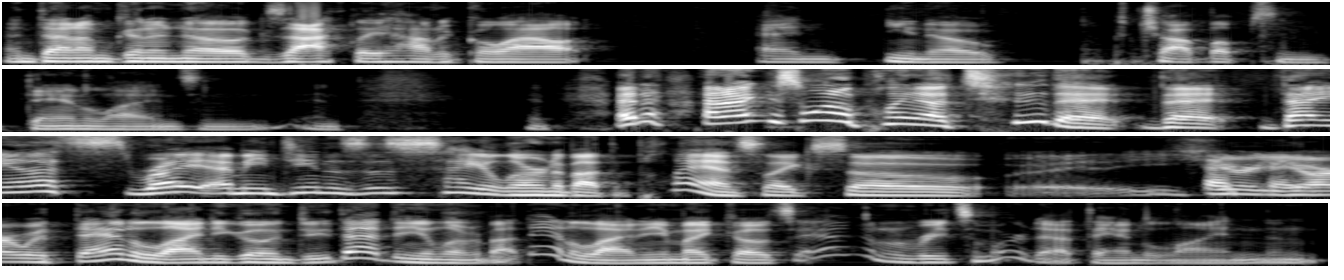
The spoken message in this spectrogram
and then I'm going to know exactly how to go out and you know chop up some dandelions and and. And, and, and I just want to point out too that that that you know that's right. I mean, Dina, this is how you learn about the plants. Like, so uh, here you are with dandelion, you go and do that, then you learn about dandelion. And you might go say, I'm going to read some more about dandelion, and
